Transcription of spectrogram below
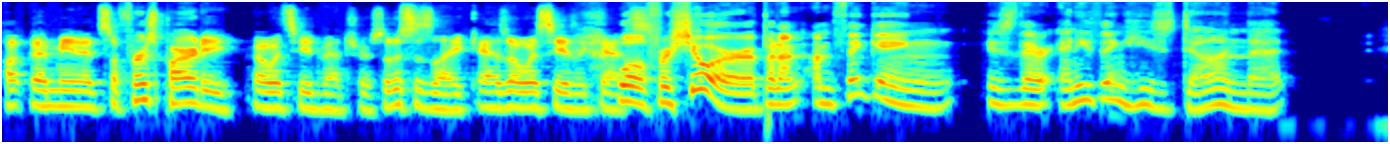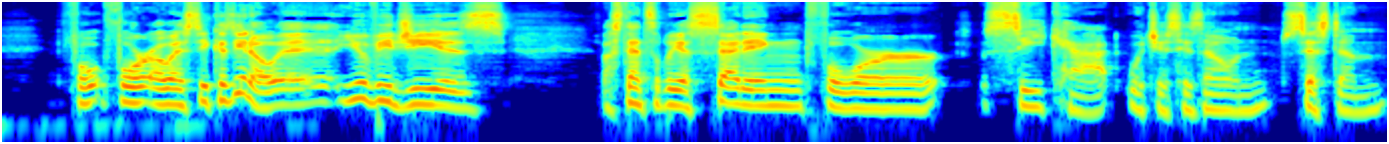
uh, I mean, it's a first party OSE adventure, so this is like as OSE as it gets. Well, for sure, but I'm I'm thinking, is there anything he's done that for for OSE? Because you know, uh, UVG is ostensibly a setting for CCAT, which is his own system,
